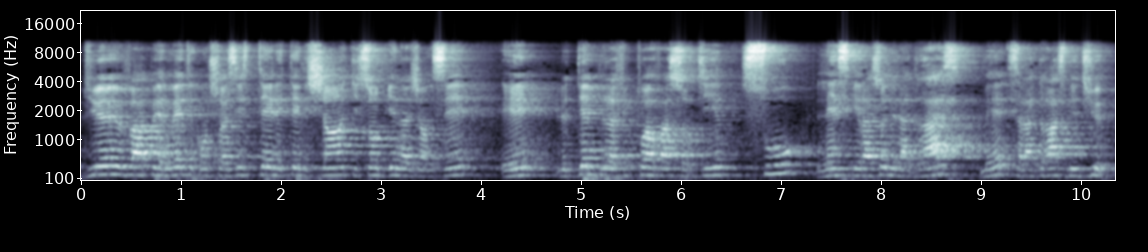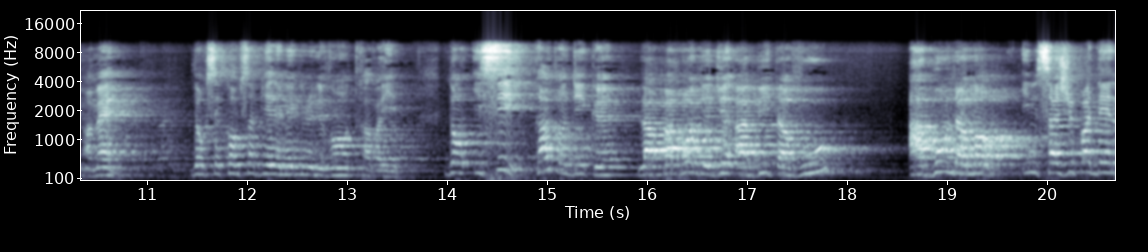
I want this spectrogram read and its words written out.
Dieu va permettre qu'on choisisse tel et tel chant qui sont bien agencés et le thème de la victoire va sortir sous l'inspiration de la grâce, mais c'est la grâce de Dieu. Amen. Donc c'est comme ça, bien aimé, que nous devons travailler. Donc ici, quand on dit que la parole de Dieu habite à vous abondamment, il ne s'agit pas d'une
